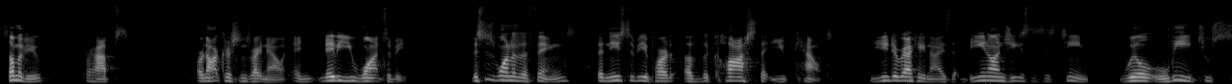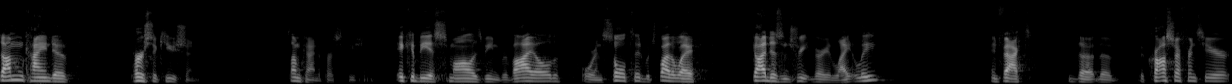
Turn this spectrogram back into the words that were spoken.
some of you, perhaps, are not Christians right now, and maybe you want to be. This is one of the things that needs to be a part of the cost that you count. You need to recognize that being on Jesus' team will lead to some kind of persecution. Some kind of persecution. It could be as small as being reviled or insulted, which, by the way, God doesn't treat very lightly. In fact, the, the, the cross reference here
